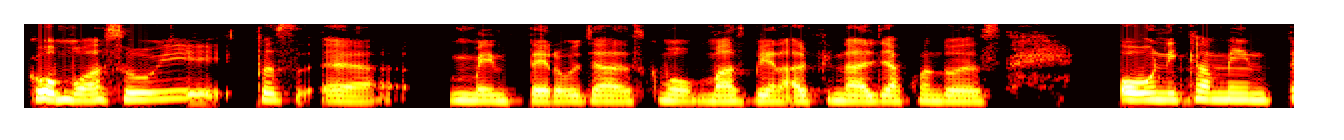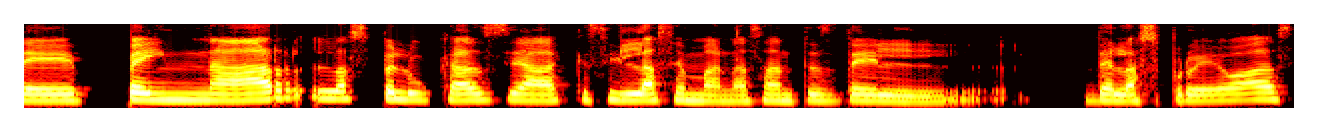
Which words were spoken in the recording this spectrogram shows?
como Azubi, pues eh, me entero ya, es como más bien al final ya cuando es únicamente peinar las pelucas ya que si las semanas antes del, de las pruebas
